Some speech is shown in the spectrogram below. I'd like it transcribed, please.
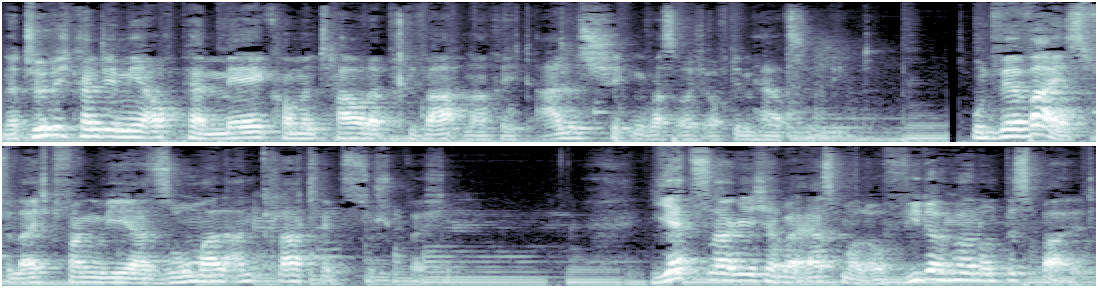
Natürlich könnt ihr mir auch per Mail, Kommentar oder Privatnachricht alles schicken, was euch auf dem Herzen liegt. Und wer weiß, vielleicht fangen wir ja so mal an, Klartext zu sprechen. Jetzt sage ich aber erstmal auf Wiederhören und bis bald.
